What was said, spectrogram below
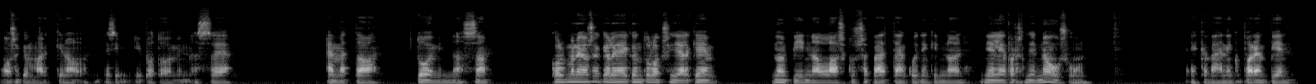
osakemarkkinoilla, esim. IPO-toiminnassa ja M&A-toiminnassa. Kolmannen osake oli heikon tuloksen jälkeen noin pinnan laskussa päättäen kuitenkin noin 4 prosentin nousuun. Ehkä vähän niin kuin parempien,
